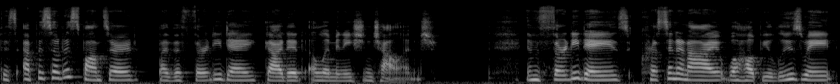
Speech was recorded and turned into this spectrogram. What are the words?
This episode is sponsored by the 30-day guided elimination challenge. In 30 days, Kristen and I will help you lose weight,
